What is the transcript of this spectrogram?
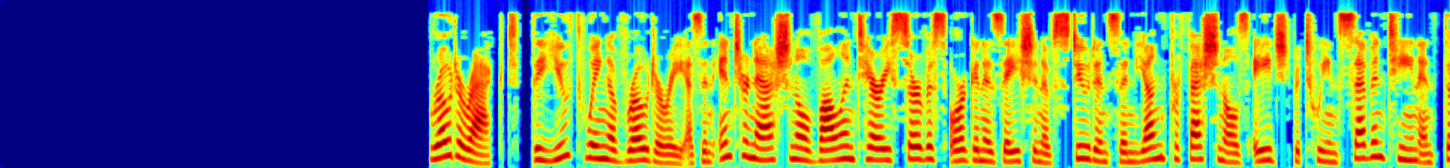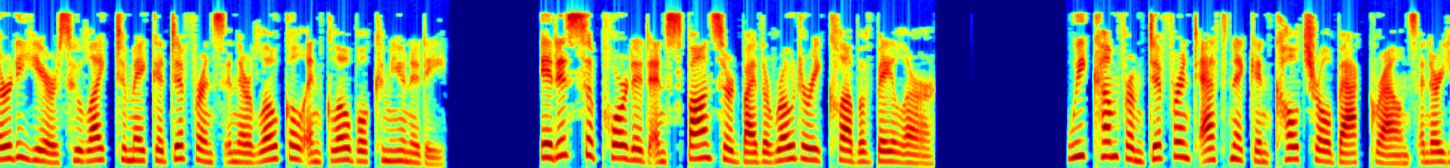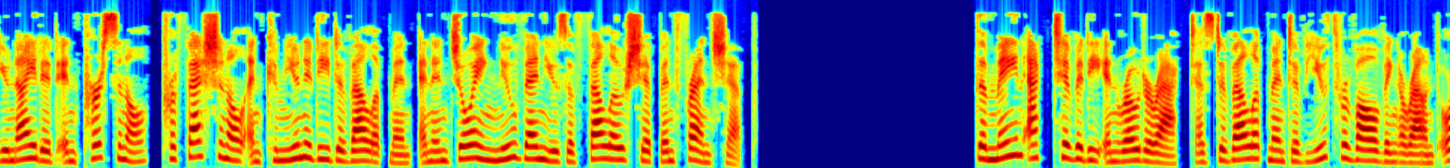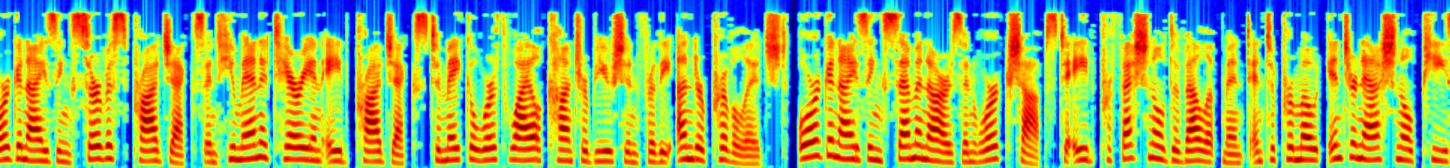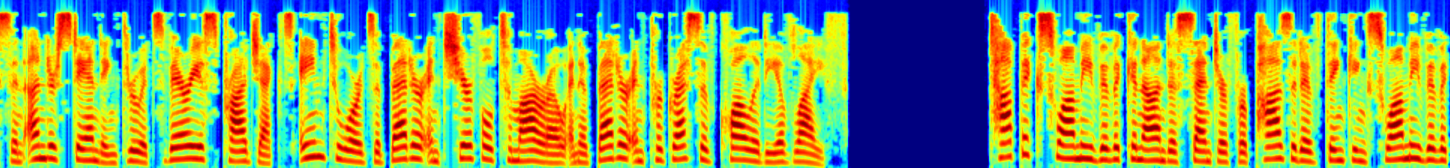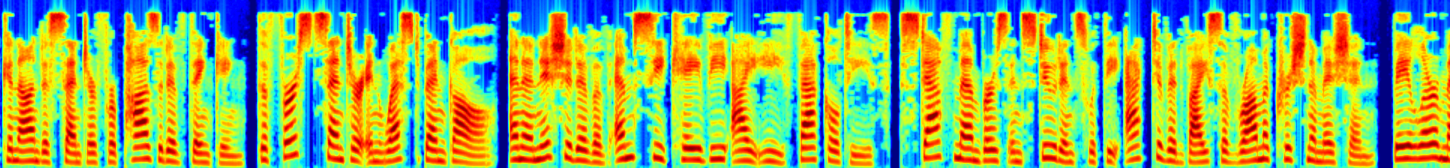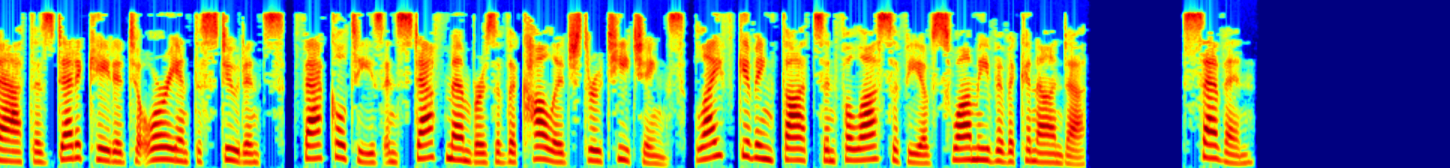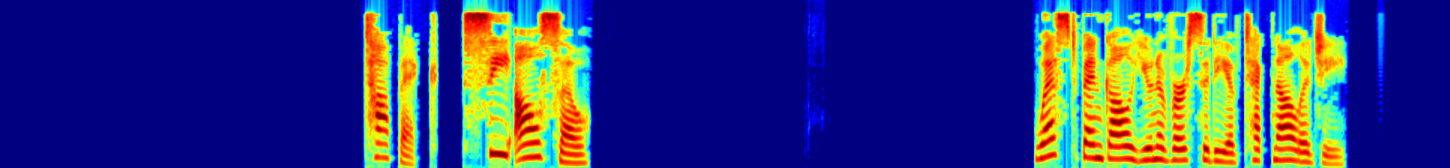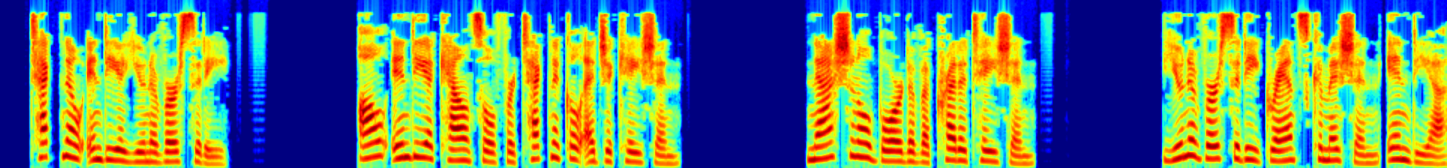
Rotaract, the youth wing of Rotary is an international voluntary service organization of students and young professionals aged between 17 and 30 years who like to make a difference in their local and global community. It is supported and sponsored by the Rotary Club of Belur. We come from different ethnic and cultural backgrounds and are united in personal, professional and community development and enjoying new venues of fellowship and friendship. The main activity in Rotaract is development of youth revolving around organizing service projects and humanitarian aid projects to make a worthwhile contribution for the underprivileged, organizing seminars and workshops to aid professional development and to promote international peace and understanding through its various projects aimed towards a better and cheerful tomorrow and a better and progressive quality of life. Topic Swami Vivekananda Center for Positive Thinking Swami Vivekananda Center for Positive Thinking, the first center in West Bengal, an initiative of MCKVIE faculties, staff members and students with the active advice of Ramakrishna Mission. Belur Math is dedicated to orient the students, faculties and staff members of the college through teachings, life-giving thoughts and philosophy of Swami Vivekananda. 7. Topic. See also West Bengal University of Technology Techno India University All India Council for Technical Education National Board of Accreditation University Grants Commission India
